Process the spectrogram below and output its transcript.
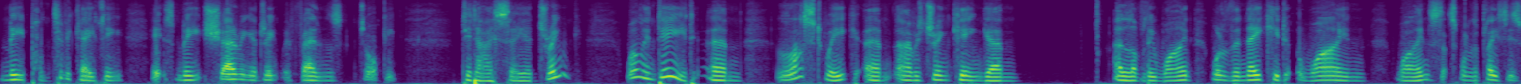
me pontificating, it's me sharing a drink with friends, talking. Did I say a drink? Well, indeed. Um, last week um, I was drinking um, a lovely wine, one of the Naked Wine wines. That's one of the places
